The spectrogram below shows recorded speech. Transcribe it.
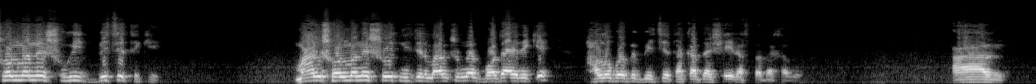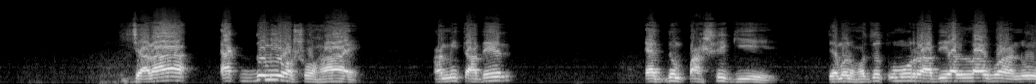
সম্মানের সহিত বেঁচে থেকে মান সম্মানের সহিত নিজের মান সম্মান বজায় রেখে ভালোভাবে বেঁচে থাকা যায়, সেই রাস্তা দেখাবো। আর যারা একদমই অসহায়, আমি তাদের একদম পাশে গিয়ে, যেমন হজরত উমর রাদি আল্লাহ আনু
